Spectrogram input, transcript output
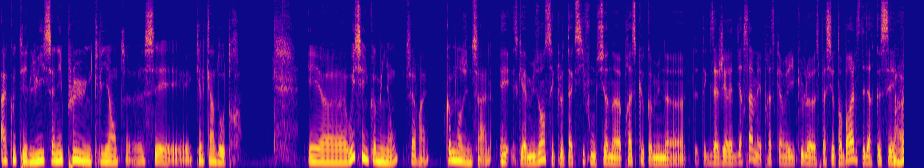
à côté de lui. Ça n'est plus une cliente, euh, c'est quelqu'un d'autre. Et euh, oui, c'est une communion, c'est vrai comme dans une salle. Et ce qui est amusant, c'est que le taxi fonctionne euh, presque comme une, euh, peut-être exagéré de dire ça, mais presque un véhicule euh, spatio-temporel. C'est-à-dire que c'est, ah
